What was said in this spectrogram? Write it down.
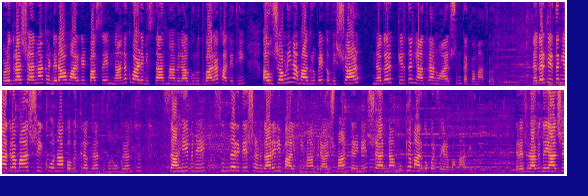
વડોદરા શહેરના ખંડેરાવ માર્કેટ પાસે નાનકવાડી વિસ્તારમાં આવેલા ગુરુદ્વારા ખાતેથી આ ઉજવણીના ભાગરૂપે એક વિશાળ નગર કીર્તન યાત્રાનું આયોજન કરવામાં આવ્યું હતું નગર કીર્તન યાત્રામાં શીખોના પવિત્ર ગ્રંથ ગુરુ ગ્રંથ સાહિબને સુંદર રીતે શણગારેલી પાલખીમાં બિરાજમાન કરીને શહેરના મુખ્ય માર્ગો પર ફેરવવામાં આવી હતી. ત્યારે જણાવી દઈએ આજે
